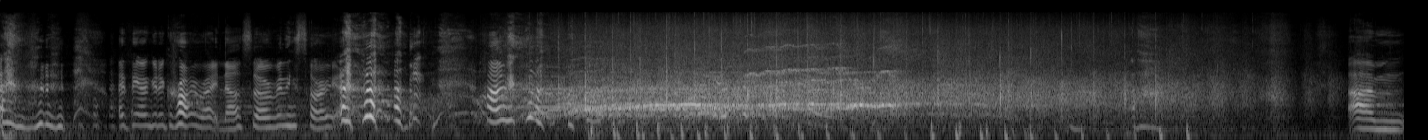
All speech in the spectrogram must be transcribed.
I think I'm gonna cry right now, so I'm really sorry. um,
